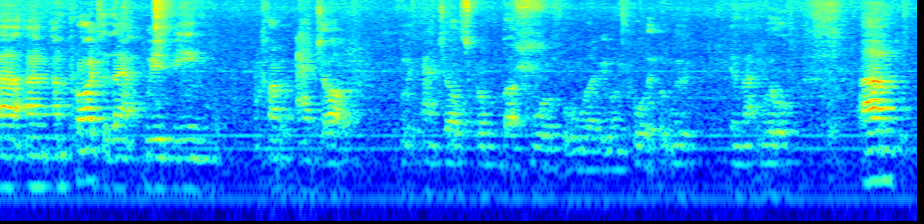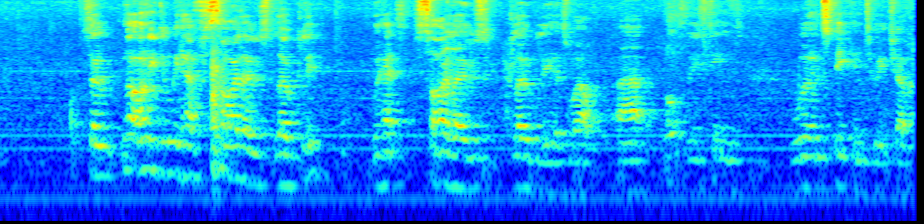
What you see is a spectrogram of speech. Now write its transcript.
and, and prior to that, we'd been kind of agile with Agile, Scrum, but Waterfall, whatever you want to call it, but we're in that world. Um, so not only do we have silos locally, we had silos globally as well. Uh, lots of these teams weren't speaking to each other.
